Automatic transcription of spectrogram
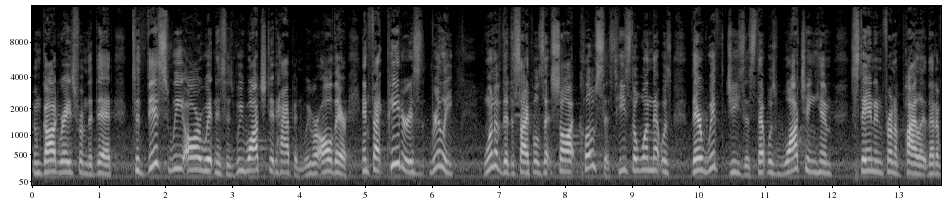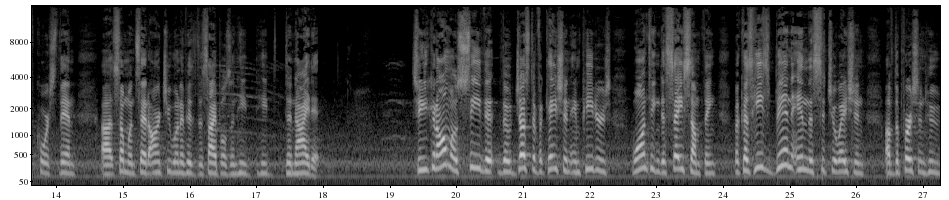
whom God raised from the dead. To this we are witnesses. We watched it happen. We were all there. In fact, Peter is really one of the disciples that saw it closest. He's the one that was there with Jesus, that was watching him stand in front of Pilate. That, of course, then uh, someone said, Aren't you one of his disciples? And he, he denied it. So you can almost see the, the justification in Peter's wanting to say something because he's been in the situation of the person who,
